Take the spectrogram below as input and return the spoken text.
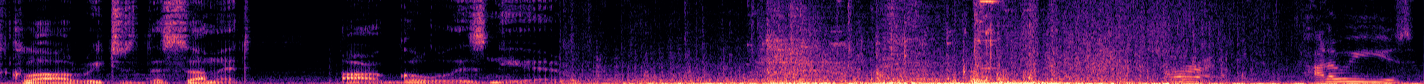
Claw reaches the summit, our goal is near. Alright, how do we use it?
